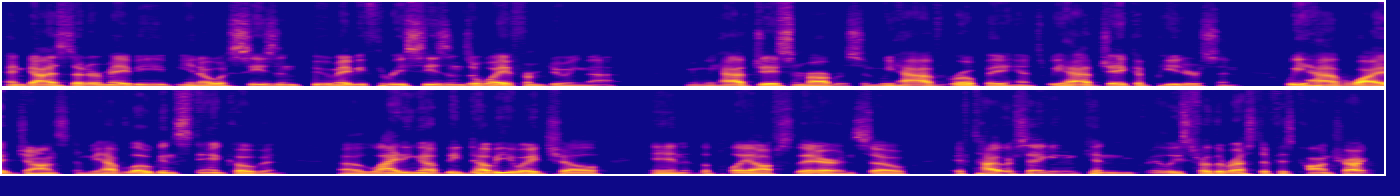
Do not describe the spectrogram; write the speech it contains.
and guys that are maybe, you know, a season two, maybe three seasons away from doing that. I mean, we have Jason Robertson, we have Roope Hintz, we have Jacob Peterson, we have Wyatt Johnston, we have Logan Stankoven uh, lighting up the WHL in the playoffs there. And so if Tyler Seguin can, at least for the rest of his contract,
